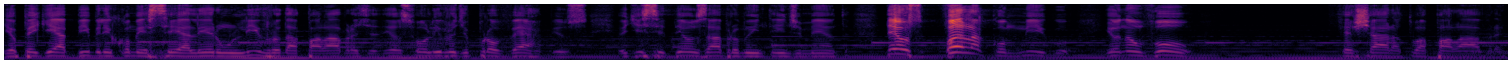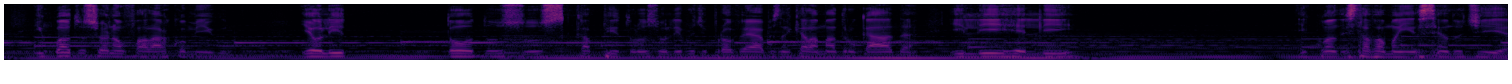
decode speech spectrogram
Eu peguei a Bíblia e comecei a ler um livro da palavra de Deus, foi o um livro de Provérbios. Eu disse: Deus, abra o meu entendimento. Deus, fala comigo. Eu não vou fechar a tua palavra enquanto o Senhor não falar comigo. E eu li todos os capítulos do livro de Provérbios naquela madrugada, e li, reli. E quando estava amanhecendo o dia,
